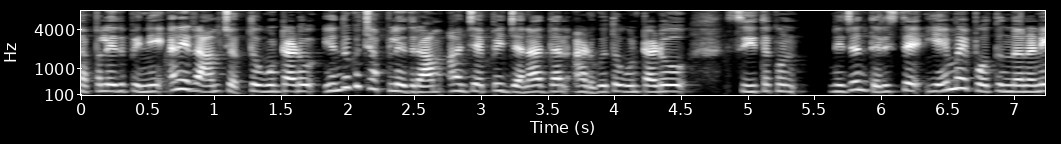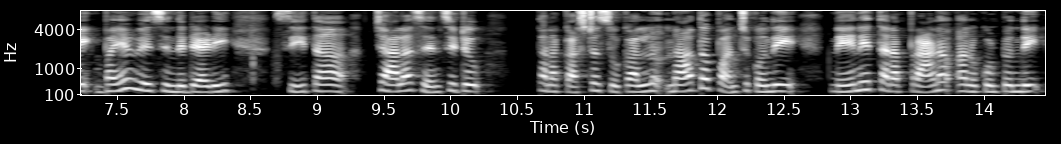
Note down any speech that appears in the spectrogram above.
చెప్పలేదు పిన్ని అని రామ్ చెప్తూ ఉంటాడు. ఎందుకు చెప్పలేదు రామ్? అని చెప్పి జనార్దన్ అడుగుతూ ఉంటాడు. సీతకు నిజం తెలిస్తే ఏమైపోతుందోనని భయం వేసింది డాడీ. సీత చాలా సెన్సిటివ్. తన కష్ట సుఖాలను నాతో పంచుకుంది. నేనే తన ప్రాణం అనుకుంటుంది.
